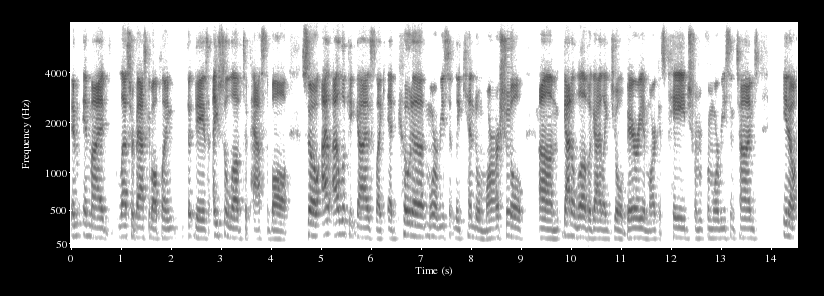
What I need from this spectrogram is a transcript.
in, in my lesser basketball playing days, I used to love to pass the ball. So I, I look at guys like Ed Cota, more recently Kendall Marshall. Um, gotta love a guy like Joel Berry and Marcus Paige from from more recent times. You know,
